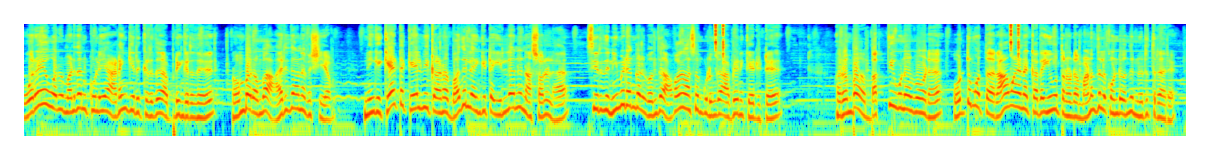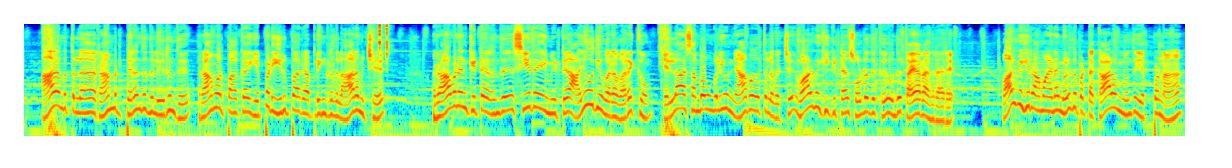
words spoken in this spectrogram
ஒரே ஒரு மனிதனுக்குள்ளேயே அடங்கி இருக்கிறது அப்படிங்கிறது ரொம்ப ரொம்ப அரிதான விஷயம். நீங்கள் கேட்ட கேள்விக்கான பதில் என்கிட்ட இல்லைன்னு நான் சொல்லலை. சிறிது நிமிடங்கள் வந்து அவகாசம் கொடுங்க அப்படின்னு கேட்டுட்டு ரொம்ப பக்தி உணர்வோட ஒட்டுமொத்த ராமாயண கதையும் தன்னோட மனதில் கொண்டு வந்து நிறுத்துறாரு. ஆரம்பத்தில் ராமர் பிறந்ததுலேருந்து ராமர் பார்க்க எப்படி இருப்பார் அப்படிங்கிறதுல ஆரம்பித்து ராவணன் கிட்ட இருந்து சீதையை மீட்டு அயோத்தி வர வரைக்கும் எல்லா சம்பவங்களையும் ஞாபகத்தில் வச்சு வால்மீகி கிட்ட சொல்றதுக்கு வந்து தயாராகிறாரு. வால்மீகி ராமாயணம் எழுதப்பட்ட காலம் வந்து எப்பன்னா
